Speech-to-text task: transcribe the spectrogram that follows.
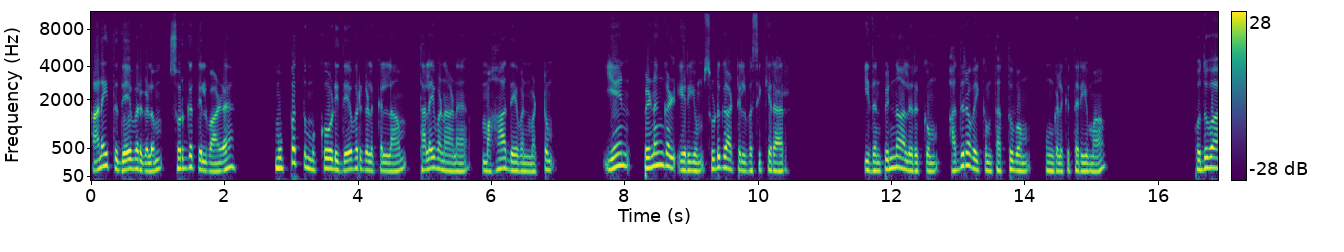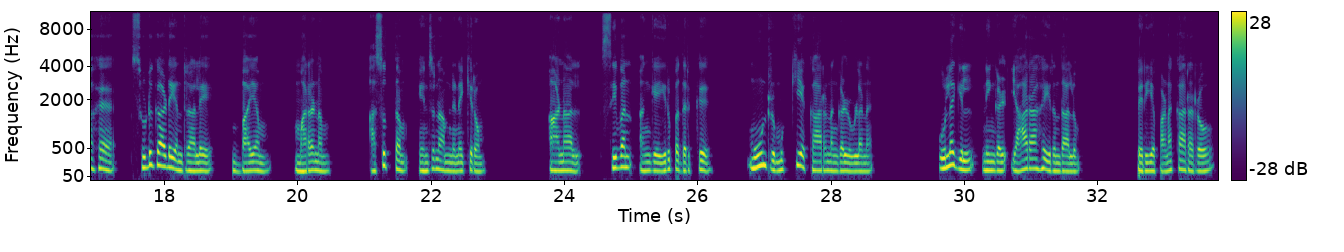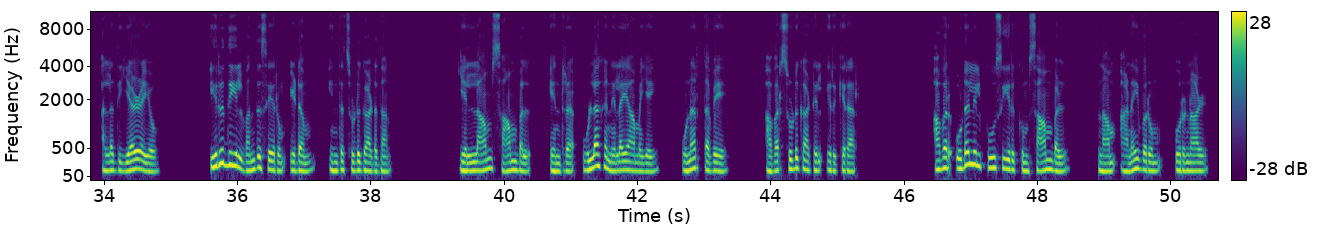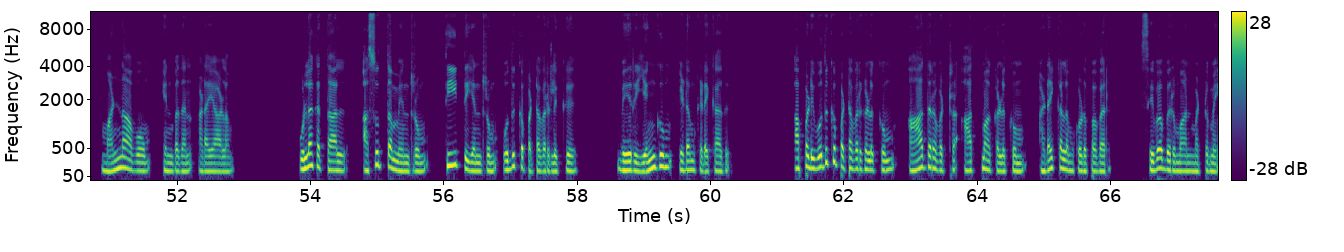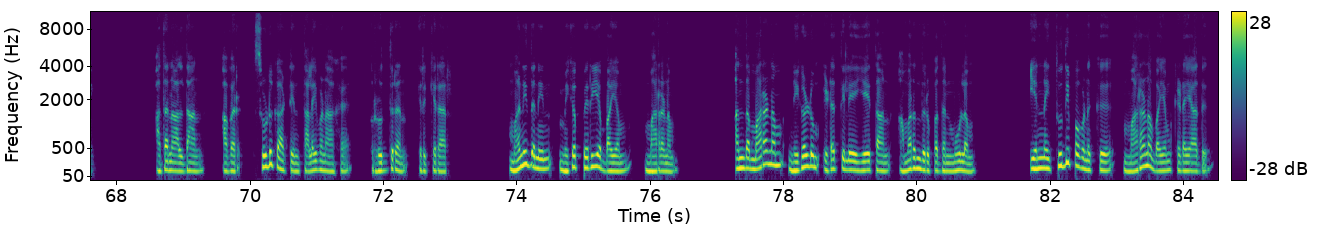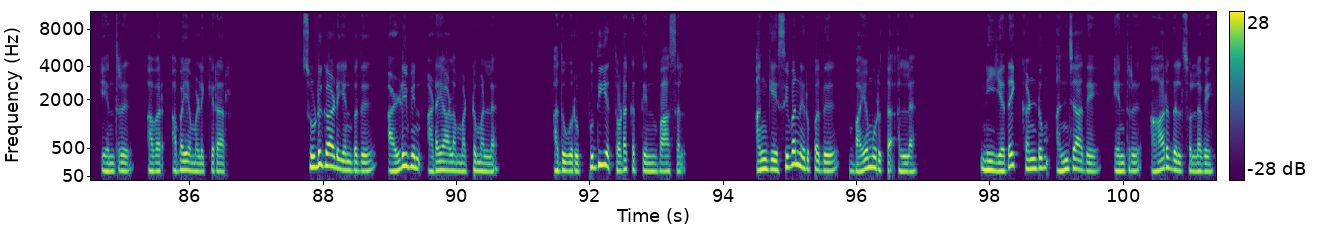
அனைத்து தேவர்களும் சொர்க்கத்தில் வாழ முப்பத்து முக்கோடி தேவர்களுக்கெல்லாம் தலைவனான மகாதேவன் மட்டும் ஏன் பிணங்கள் எரியும் சுடுகாட்டில் வசிக்கிறார்? இதன் பின்னால் இருக்கும் அதிர வைக்கும் தத்துவம் உங்களுக்கு தெரியுமா? பொதுவாக சுடுகாடு என்றாலே பயம் மரணம் அசுத்தம் என்று நாம் நினைக்கிறோம். ஆனால் சிவன் அங்கே இருப்பதற்கு மூன்று முக்கிய காரணங்கள் உள்ளன. உலகில் நீங்கள் யாராக இருந்தாலும் பெரிய பணக்காரரோ அல்லது ஏழையோ இறுதியில் வந்து சேரும் இடம் இந்த சுடுகாடுதான். எல்லாம் சாம்பல் என்ற உலக நிலையாமையை உணர்த்தவே அவர் சுடுகாட்டில் இருக்கிறார். அவர் உடலில் பூசியிருக்கும் சாம்பல் நாம் அனைவரும் ஒரு நாள் மண்ணாவோம் என்பதன் அடையாளம். உலகத்தால் அசுத்தம் என்றும் தீட்டு என்றும் ஒதுக்கப்பட்டவர்களுக்கு வேறு எங்கும் இடம் கிடைக்காது. அப்படி ஒதுக்கப்பட்டவர்களுக்கும் ஆதரவற்ற ஆத்மாக்களுக்கும் அடைக்கலம் கொடுப்பவர் சிவபெருமான் மட்டுமே. அதனால்தான் அவர் சுடுகாட்டின் தலைவனாக ருத்ரன் இருக்கிறார். மனிதனின் மிகப்பெரிய பயம் மரணம். அந்த மரணம் நிகழும் இடத்திலேயே தான் அமர்ந்திருப்பதன் மூலம் என்னை துதிப்பவனுக்கு மரண பயம் கிடையாது என்று அவர் அபயமளிக்கிறார். சுடுகாடு என்பது அழிவின் அடையாளம் மட்டுமல்ல அது ஒரு புதிய தொடக்கத்தின் வாசல். அங்கே சிவன் இருப்பது பயமுறுத்த அல்ல. நீ எதைக் கண்டும் அஞ்சாதே என்று ஆறுதல் சொல்லவே.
